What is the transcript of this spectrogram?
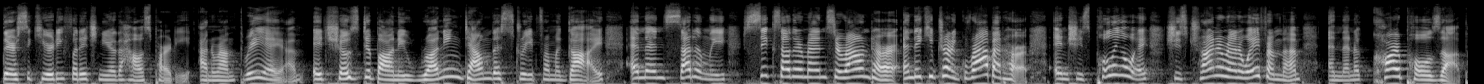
There's security footage near the house party. At around 3 a.m., it shows Debanhi running down the street from a guy, and then suddenly six other men surround her and they keep trying to grab at her. And she's pulling away, she's trying to run away from them, and then a car pulls up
